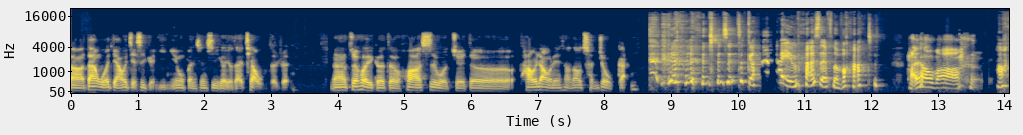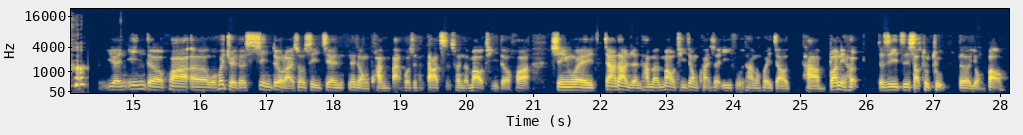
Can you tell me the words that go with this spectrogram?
那当然，我等下会解释原因，因为我本身是一个有在跳舞的人。那最后一个的话，是我觉得它会让我联想到成就感，就是这个太 impressive 了吧？还好吧。好，原因的话，呃，我会觉得信对我来说是一件那种宽版或是很大尺寸的帽 T 的话，是因为加拿大人他们帽 T 这种款式衣服，他们会叫它 bunny hug，这是一只小兔兔的拥抱。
